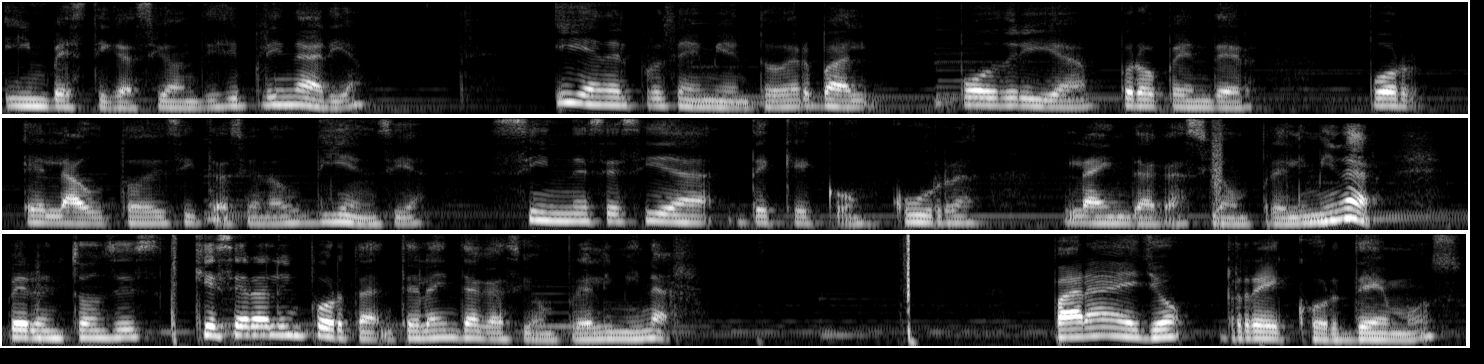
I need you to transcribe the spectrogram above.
investigación disciplinaria y en el procedimiento verbal podría propender por el auto de citación a audiencia sin necesidad de que concurra la indagación preliminar. Pero entonces, ¿qué será lo importante de la indagación preliminar? Para ello, recordemos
